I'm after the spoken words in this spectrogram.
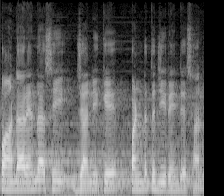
ਪਾਂਡਾ ਰਹਿੰਦਾ ਸੀ ਯਾਨੀ ਕਿ ਪੰਡਤ ਜੀ ਰਹਿੰਦੇ ਸਨ।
